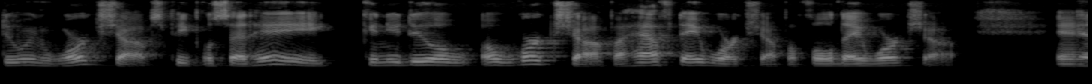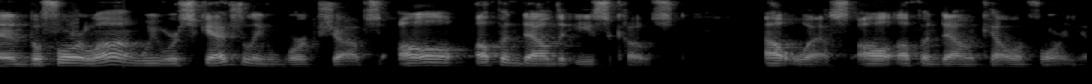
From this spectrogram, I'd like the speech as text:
doing workshops. People said, "Hey, can you do a, a workshop, a half day workshop, a full day workshop?" And before long, we were scheduling workshops all up and down the East Coast, out west, all up and down California.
